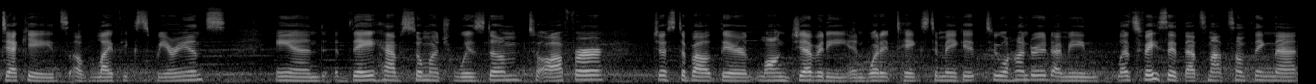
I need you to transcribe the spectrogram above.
decades of life experience and they have so much wisdom to offer just about their longevity and what it takes to make it to 100. I mean, let's face it, that's not something that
